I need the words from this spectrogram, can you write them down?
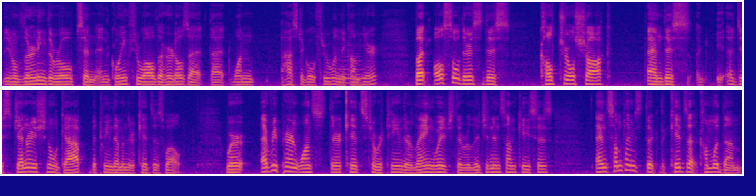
you know, learning the ropes and, and going through all the hurdles that, that one has to go through when mm. they come mm. here, but also there's this cultural shock and this, uh, this generational gap between them and their kids as well, where every parent wants their kids to retain their language, their religion in some cases, and sometimes the, the kids that come with them,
